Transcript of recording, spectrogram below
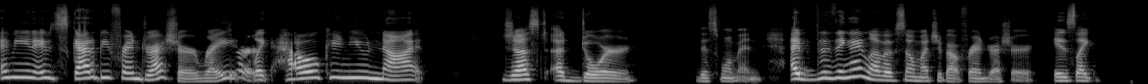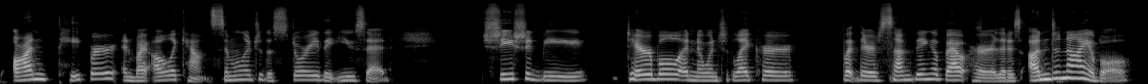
I mean, it's got to be Fran Drescher, right? Sure. Like, how can you not just adore this woman? I, the thing I love of so much about Fran Drescher is like on paper and by all accounts, similar to the story that you said, she should be terrible and no one should like her. But there's something about her that is undeniable,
